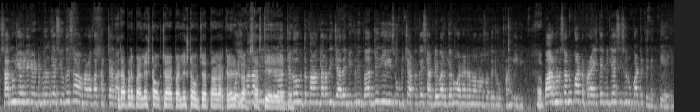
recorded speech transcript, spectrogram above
ਸਾਨੂੰ ਜਿਹੋ ਜਿਹੇ ਰੇਟ ਮਿਲਦੇ ਅਸੀਂ ਉਹਦੇ ਹਿਸਾਬ ਨਾਲ ਆਪਦਾ ਖਰਚਾ ਲਾ ਇਹ ਤਾਂ ਆਪਣੇ ਪਹਿਲੇ ਸਟਾਕ 'ਚ ਆਇਆ ਪਹਿਲੇ ਸਟਾਕ 'ਚ ਤਾਂ ਕਰਕੇ ਰੇਟ ਪਤਾ ਸਸਤੀ ਆਈ ਜਦੋਂ ਹੈ ਜਦੋਂ ਦੁਕਾਨਦਾਰਾਂ ਦੀ ਜ਼ਿਆਦਾ ਵਿਕਰੀ ਵੱਧ ਜੀ ਇਹੀ ਸੂਟ ਚੱਕ ਕੇ ਸਾਡੇ ਵਰਗਿਆਂ ਨੂੰ 8 8 9 900 ਤੇ ਠੋਕਣਗੇ ਜੀ। ਹਾਂ। ਪਰ ਹੁਣ ਸਾਨੂੰ ਘੱਟ ਪ੍ਰਾਈਸ ਤੇ ਮਿਲਿਆ ਅਸੀਂ ਤੁਹਾਨੂੰ ਘੱਟ ਤੇ ਦਿੱਤੇ ਆ ਜੀ।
